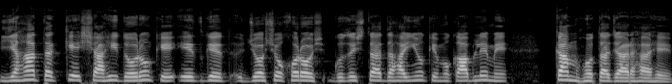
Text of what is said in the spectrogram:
یہاں تک کہ شاہی دوروں کے ارد گرد جوش و خروش گزشتہ دہائیوں کے مقابلے میں کم ہوتا جا رہا ہے۔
